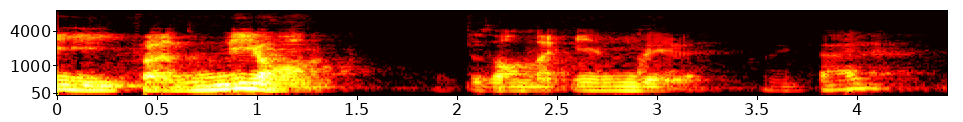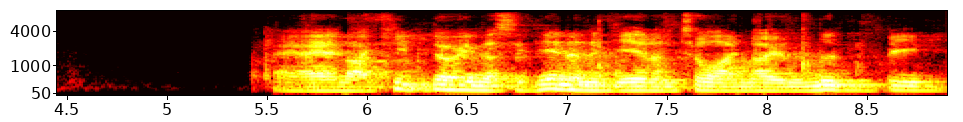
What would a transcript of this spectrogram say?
E for neon, which is on the end there. Okay. And I keep doing this again and again until I know Lidbig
